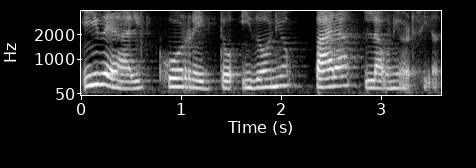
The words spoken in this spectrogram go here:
ideal, correcto, idóneo para la universidad.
